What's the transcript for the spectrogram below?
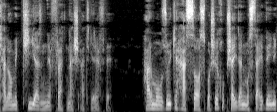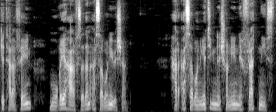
کلام کی از نفرت نشأت گرفته. هر موضوعی که حساس باشه خب شدیدا مستعد اینه که طرفین موقع حرف زدن عصبانی بشن. هر عصبانیتی نشانه نفرت نیست.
